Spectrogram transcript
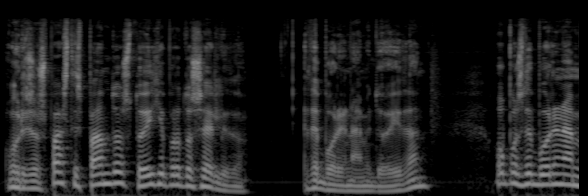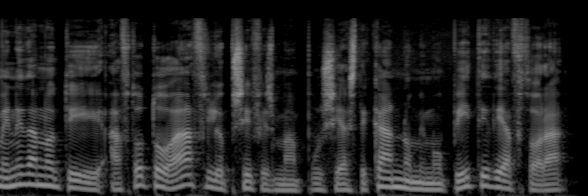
Ο ριζοσπάστης πάντως το είχε πρωτοσέλιδο. Δεν μπορεί να μην το είδαν. Όπως δεν μπορεί να μην είδαν ότι αυτό το άθλιο ψήφισμα που ουσιαστικά νομιμοποιεί τη διαφθορά,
